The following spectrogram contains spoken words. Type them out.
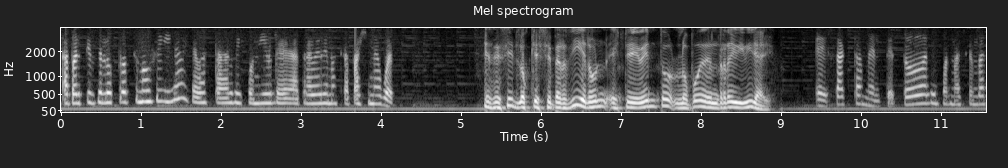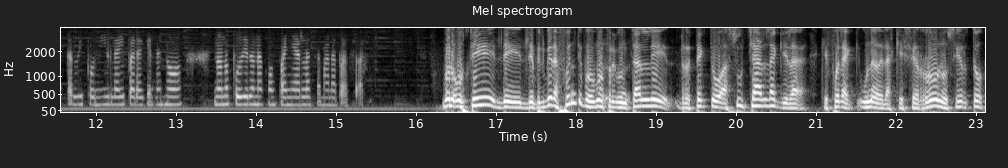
a partir de los próximos días ya va a estar disponible a través de nuestra página web. Es decir, los que se perdieron este evento lo pueden revivir ahí. Exactamente, toda la información va a estar disponible ahí para quienes no, no nos pudieron acompañar la semana pasada. Bueno, usted de, primera fuente podemos preguntarle respecto a su charla, que, la, que fue una de las que cerró, ¿no es cierto?,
